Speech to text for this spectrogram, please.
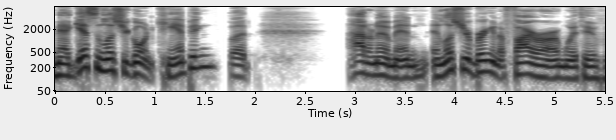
I mean, I guess unless you're going camping, but I don't know, man. Unless you're bringing a firearm with you,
